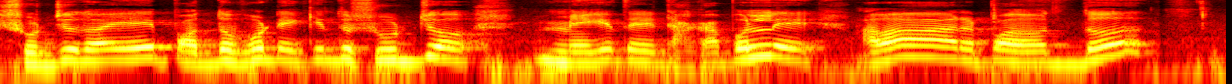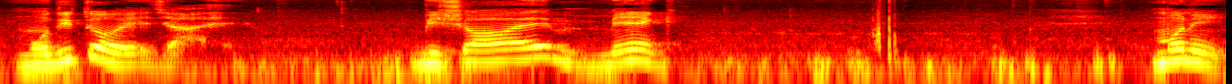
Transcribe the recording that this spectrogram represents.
সূর্যোদয়ে পদ্ম ফোটে, কিন্তু সূর্য মেঘেতে ঢাকা পড়লে আবার পদ্ম মোদিত হয়ে যায়। বিষয় মেঘ। মনি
